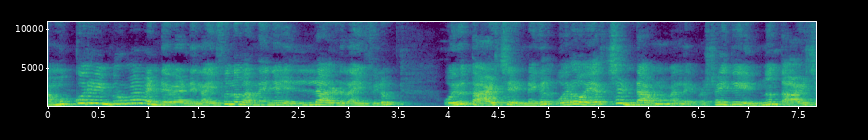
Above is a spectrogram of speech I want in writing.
നമുക്കൊരു ഇമ്പ്രൂവ്മെന്റ് വേണ്ടേ വേണ്ടേ? ലൈഫ് എന്ന് പറഞ്ഞു കഴിഞ്ഞാൽ എല്ലാവരുടെ ലൈഫിലും ഒരു താഴ്ച ഉണ്ടെങ്കിൽ ഒരു ഉയർച്ച ഉണ്ടാവണം അല്ലേ? പക്ഷെ ഇത് എന്നും താഴ്ച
